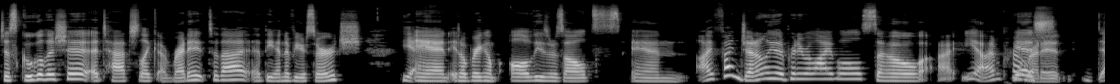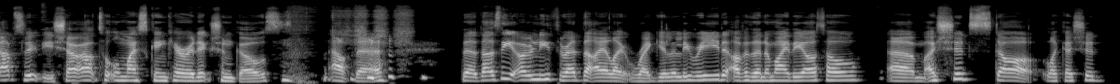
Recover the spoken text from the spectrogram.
Just Google this shit, attach like a Reddit to that at the end of your search, yeah. And it'll bring up all of these results. And I find generally they're pretty reliable. So, I, yeah, I'm pro yeah, Reddit. Absolutely. Shout out to all my skincare addiction girls out there. that, that's the only thread that I like regularly read other than Am I the Asshole? Um, I should start, like, I should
